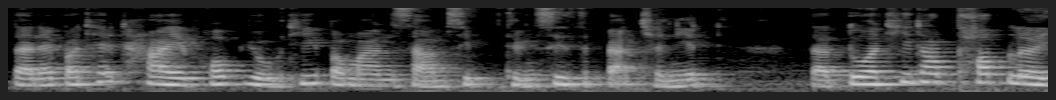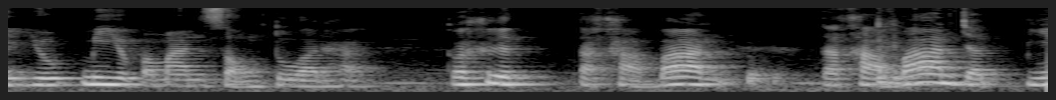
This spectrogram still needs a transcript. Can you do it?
แต่ในประเทศไทยพบอยู่ที่ประมาณ 30-48 ชนิด แต่ตัวที่ท็อปทอปเลยยุมีอยู่ประมาณ 2 ตัวนะคะ ก็คือตะขาบบ้าน ตะขาบบ้านจะมี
